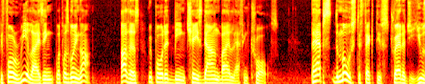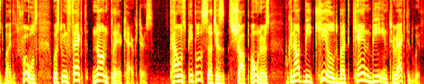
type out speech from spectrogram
before realizing what was going on. Others reported being chased down by laughing trolls. Perhaps the most effective strategy used by the trolls was to infect non player characters, townspeople such as shop owners who cannot be killed but can be interacted with.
